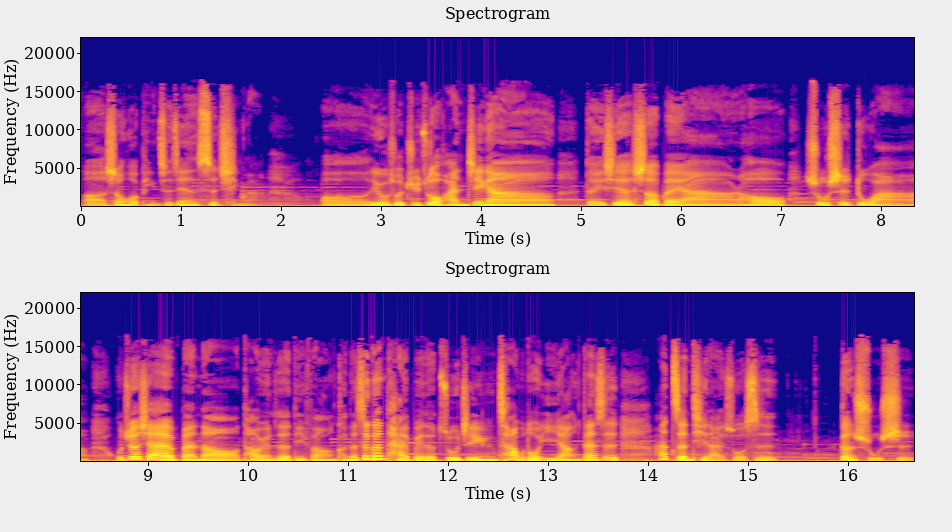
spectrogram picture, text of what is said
呃，生活品质这件事情啦。呃，例如说居住环境啊。的一些设备啊，然后舒适度啊，我觉得现在搬到桃园这个地方，可能是跟台北的租金差不多一样，但是它整体来说是更舒适，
